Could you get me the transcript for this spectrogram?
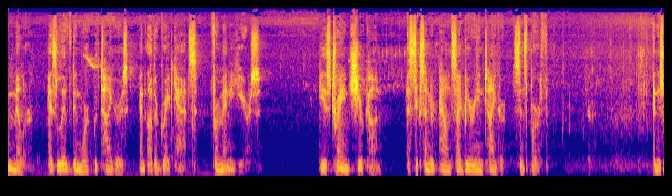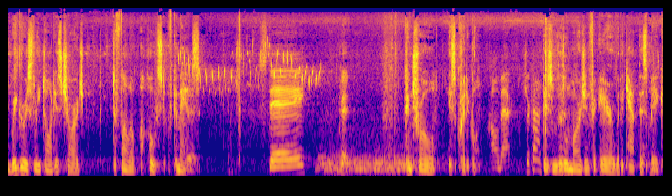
Miller has lived and worked with tigers and other great cats for many years. He has trained Shere Khan, a 600 pound Siberian tiger, since birth, and has rigorously taught his charge to follow a host of commands. Stay. Good. Control is critical. Call him back. Shere Khan. There's little margin for error with a cat this big.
